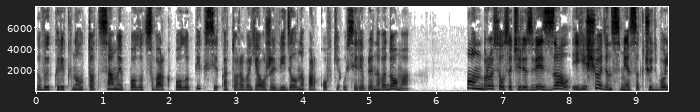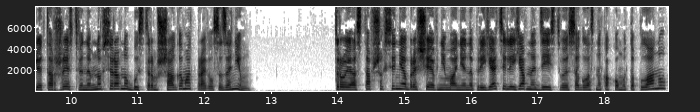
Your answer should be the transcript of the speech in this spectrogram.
выкрикнул тот самый полуцварк полупикси, которого я уже видел на парковке у Серебряного дома. Он бросился через весь зал, и еще один смесок, чуть более торжественным, но все равно быстрым шагом отправился за ним. Трое оставшихся, не обращая внимания на приятелей, явно действуя согласно какому-то плану,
